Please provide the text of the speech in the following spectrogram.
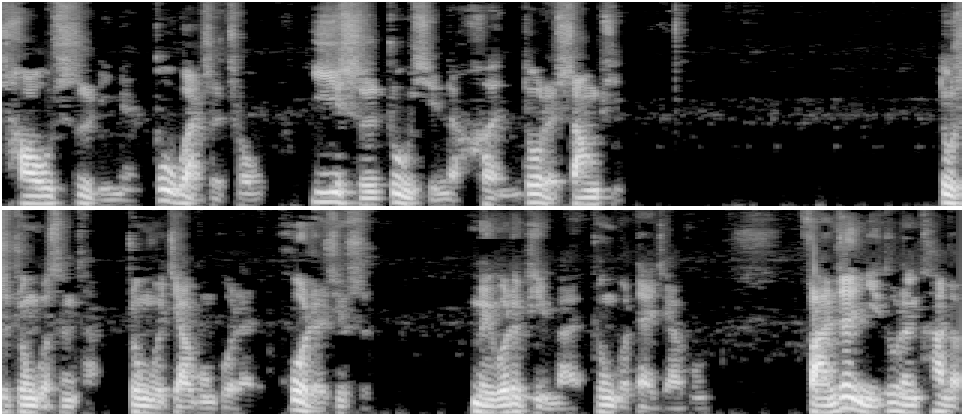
超市里面，不管是从衣食住行的很多的商品。都是中国生产、中国加工过来的，或者就是美国的品牌，中国代加工，反正你都能看到，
